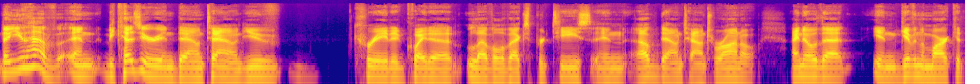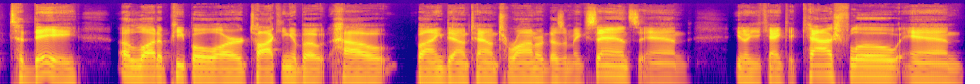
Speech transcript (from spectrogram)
Now you have, and because you're in downtown, you've created quite a level of expertise in of downtown Toronto. I know that in given the market today, a lot of people are talking about how buying downtown Toronto doesn't make sense and you know you can't get cash flow and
